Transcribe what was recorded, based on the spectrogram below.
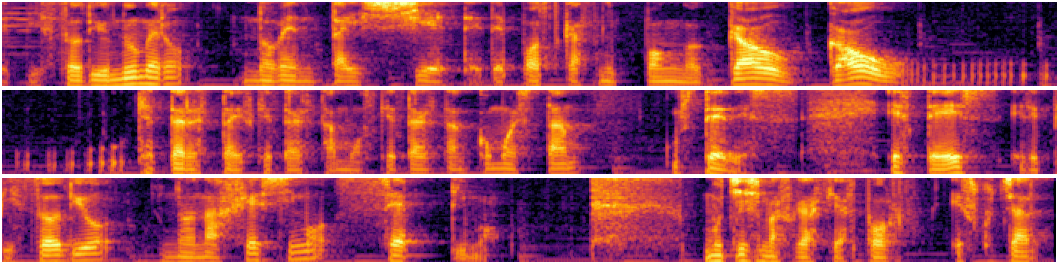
Episodio número 97 de Podcast Nippongo Go Go. ¿Qué tal estáis? ¿Qué tal estamos? ¿Qué tal están? ¿Cómo están ustedes? Este es el episodio 97. Muchísimas gracias por escuchar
